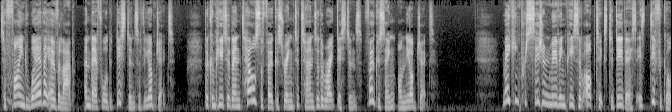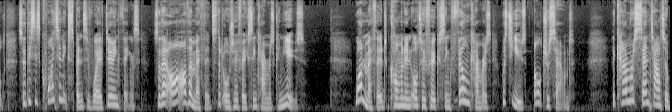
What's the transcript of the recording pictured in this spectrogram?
to find where they overlap and therefore the distance of the object. The computer then tells the focus ring to turn to the right distance, focusing on the object. Making precision moving piece of optics to do this is difficult, so this is quite an expensive way of doing things. So there are other methods that autofocusing cameras can use. One method, common in autofocusing film cameras, was to use ultrasound. The camera sent out a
